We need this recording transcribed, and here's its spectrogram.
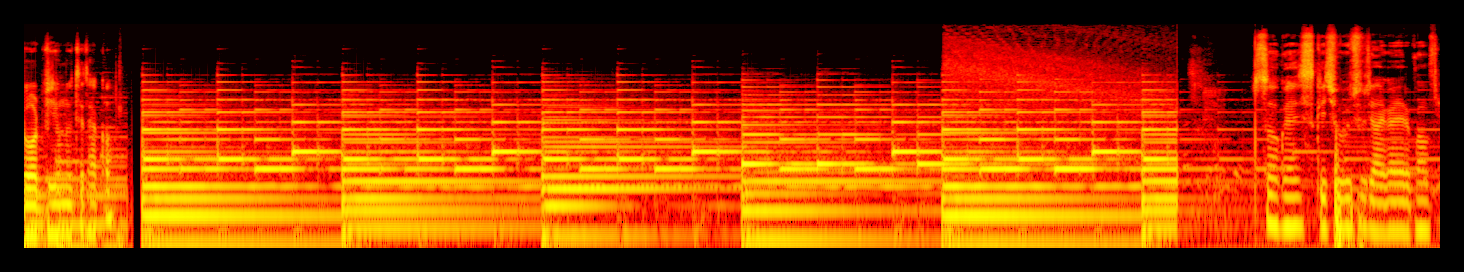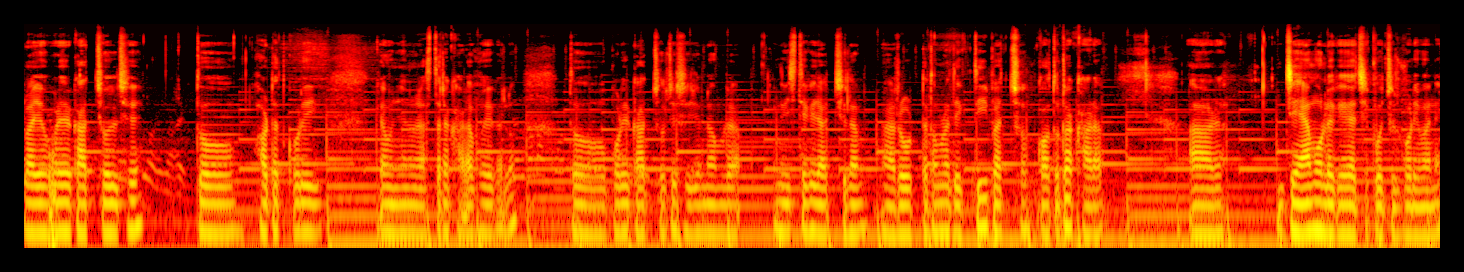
রোড ভিউ নিতে থাকো। সো গাইস কিছু কিছু জায়গায় এরকম ফ্লাইওভারের কাজ চলছে। তো হঠাৎ করেই কেমন যেন রাস্তাটা খারাপ হয়ে গেল। তো ওপরের কাজ চলছে সেই জন্য আমরা নিচ থেকে যাচ্ছিলাম। আর রোডটা তোমরা দেখতেই পাচ্ছ কতটা খারাপ। আর জ্যামও লেগে গেছে প্রচুর পরিমাণে।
